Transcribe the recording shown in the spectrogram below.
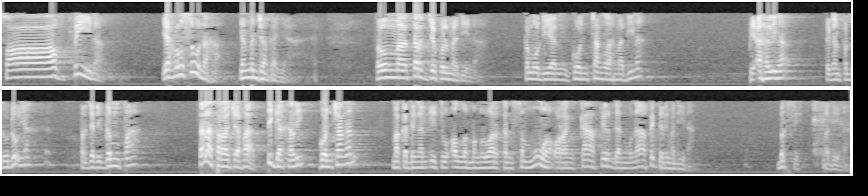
Safina yahrusunaha yang menjaganya. Thumma tarjuful Madinah. Kemudian goncanglah Madinah bi ahliha dengan penduduknya terjadi gempa, salah sarajafat, tiga kali goncangan, maka dengan itu Allah mengeluarkan semua orang kafir dan munafik dari Madinah. Bersih Madinah.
